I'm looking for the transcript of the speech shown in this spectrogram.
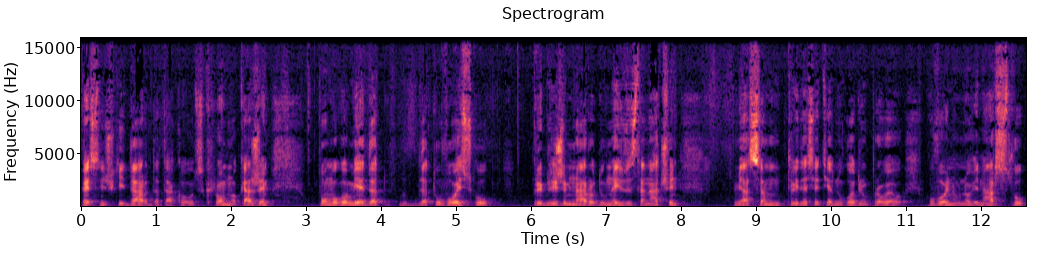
pesnički dar, da tako skromno kažem, pomogao mi je da, da tu vojsku približim narodu na izvestan način. Ja sam 31 godinu proveo u vojnom novinarstvu,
